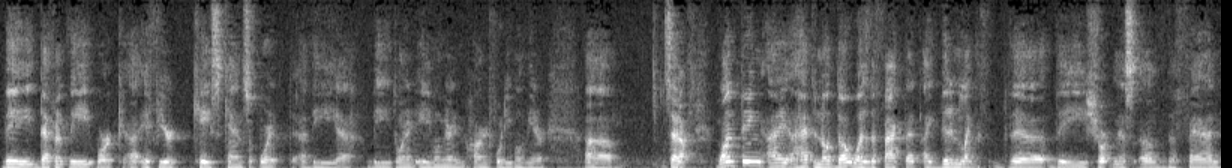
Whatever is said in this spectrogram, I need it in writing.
they definitely work if you're case can support uh, the uh, the 280 millimeter and 140 millimeter uh, setup. One thing I, I, had to note though was the fact that I didn't like the the, the shortness of the fan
